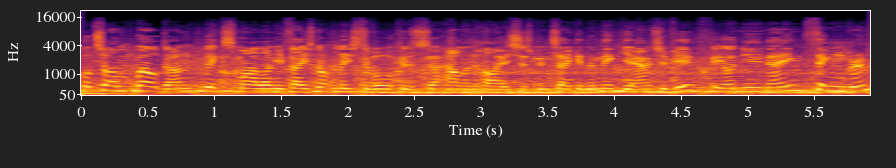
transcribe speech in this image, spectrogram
Well, Tom, well done. Big smile on your face, not least of all because uh, Alan Hyde's just been taking the mickey out of you for your new name, Thingram.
